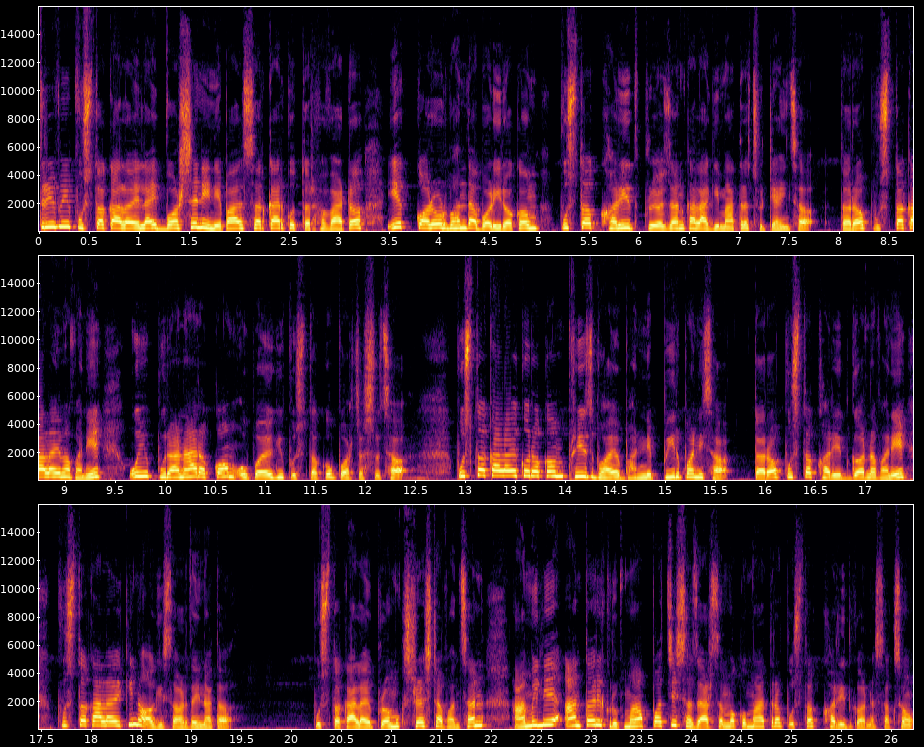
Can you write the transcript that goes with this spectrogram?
त्रिवी पुस्तकालयलाई वर्षेनी नेपाल सरकारको तर्फबाट एक करोडभन्दा बढी रकम पुस्तक खरिद प्रयोजनका लागि मात्र छुट्याइन्छ। तर पुस्तकालयमा भने उही पुराना र कम उपयोगी पुस्तकको वर्चस्व छ। पुस्तकालयको रकम फ्रिज भयो भन्ने पिर पनि छ। तर पुस्तक खरिद गर्न भने पुस्तकालय किन अघि सर्दैन त? पुस्तकालय प्रमुख श्रेष्ठ भन्छन् हामीले आन्तरिक रूपमा पच्चिस हजारसम्मको मात्र पुस्तक खरिद गर्न सक्छौँ।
